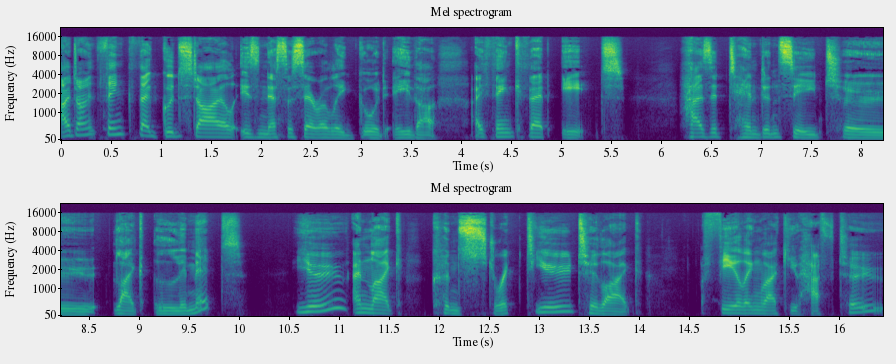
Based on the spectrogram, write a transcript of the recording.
I don't think that good style is necessarily good either. I think that it has a tendency to like limit you and like constrict you to like feeling like you have to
